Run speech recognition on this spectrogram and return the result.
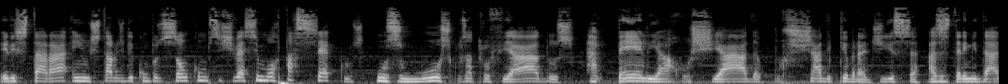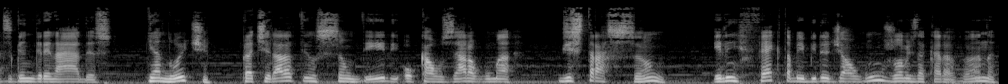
ele estará em um estado de decomposição como se estivesse morto há séculos, com os músculos atrofiados, a pele arroxeada, puxada e quebradiça, as extremidades gangrenadas. E à noite, para tirar a atenção dele ou causar alguma distração, ele infecta a bebida de alguns homens da caravana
